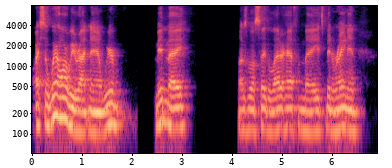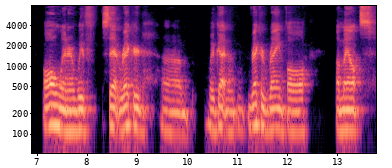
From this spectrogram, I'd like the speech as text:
All right, so where are we right now? We're mid-May, might as well say the latter half of May. It's been raining all winter. We've set record, um, we've gotten record rainfall amounts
